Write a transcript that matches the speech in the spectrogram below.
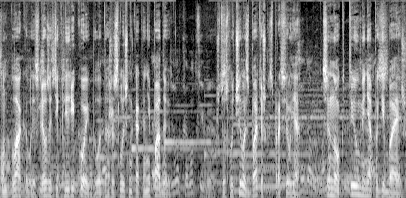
Он плакал, и слезы текли рекой, было даже слышно, как они падают. «Что случилось, батюшка?» – спросил я. «Сынок, ты у меня погибаешь».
